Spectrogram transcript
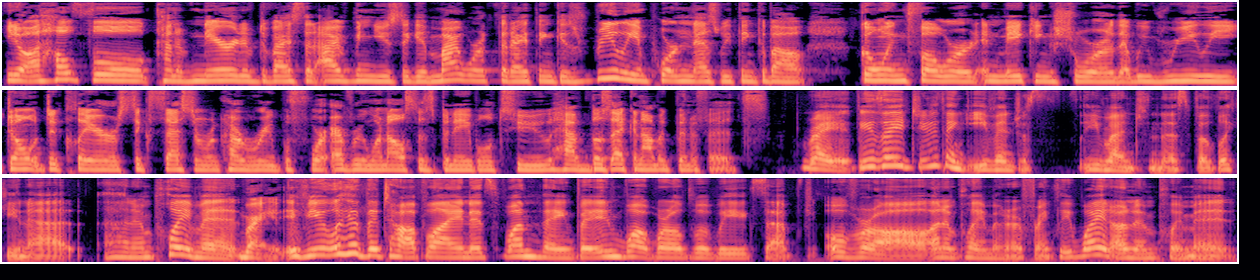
you know, a helpful kind of narrative device that I've been using in my work that I think is really important as we think about going forward and making sure that we really don't declare success and recovery before everyone else has been able to have those economic benefits. Right. Because I do think even just you mentioned this, but looking at unemployment, right? If you look at the top line, it's one thing, but in what world would we accept overall unemployment or frankly white unemployment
